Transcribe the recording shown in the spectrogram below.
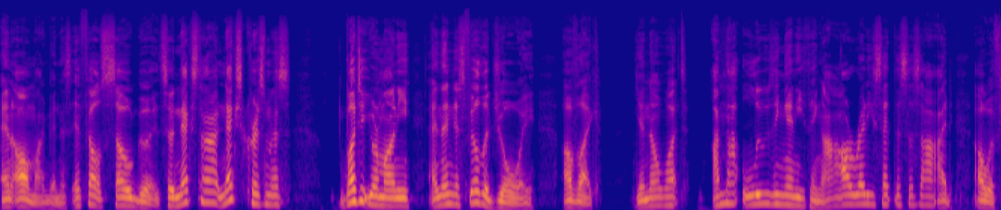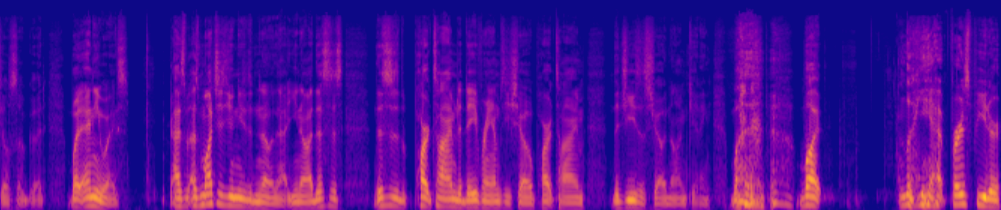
And oh my goodness, it felt so good. So next time, next Christmas, budget your money and then just feel the joy of like, you know what? I'm not losing anything. I already set this aside. Oh, it feels so good. But anyways, as as much as you need to know that, you know, this is this is part time the Dave Ramsey show, part time the Jesus show. No, I'm kidding. But but looking at First Peter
